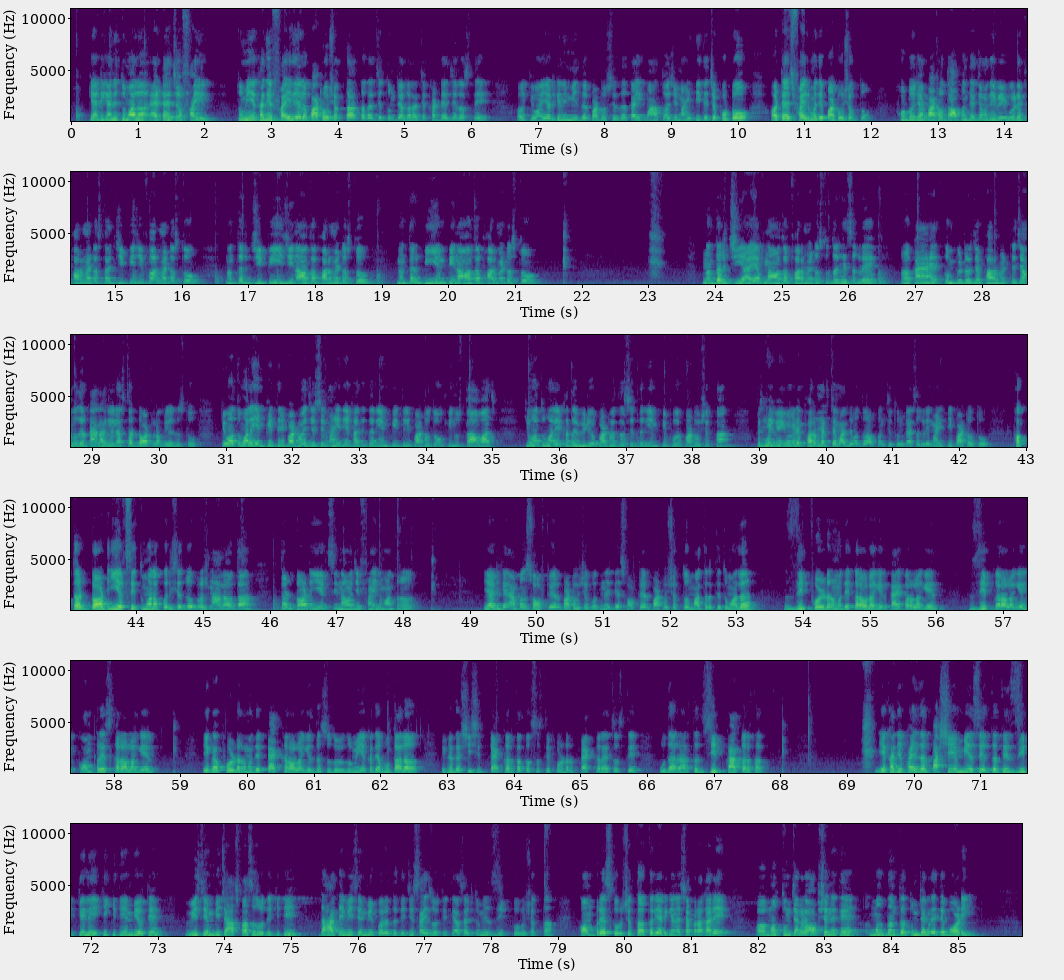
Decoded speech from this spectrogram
की या ठिकाणी तुम्हाला अटॅच फाईल तुम्ही एखादी फाईल याला पाठवू शकता. कदाचित तुमच्या घराचे खड्ड्याचे रस्ते किंवा या ठिकाणी मी जर पाठवू असेल तर काही महत्त्वाची माहिती त्याचे फोटो अटॅच फाईलमध्ये पाठवू शकतो. फोटो ज्या पाठवतो आपण त्याच्यामध्ये वेगवेगळे फॉर्मॅट असतात. जी पी जी फॉर्मॅट असतो. नंतर जी पी ई जी नावाचा फॉर्मॅट असतो. नंतर बी एम पी नावाचा फॉर्मॅट असतो. नंतर जी आय एफ नावाचा फॉर्मॅट असतो. तर हे सगळे काय आहेत? कम्प्युटरचे फॉर्मॅट त्याच्या अगोदर काय लागलेलं असतं? डॉट लागलेलं असतो. किंवा तुम्हाला एम पी थ्री पाठवायची असेल माहिती एखादी तर एम पी थ्री पाठवतो की नुसता आवाज. किंवा तुम्हाला एखादा व्हिडिओ पाठवायचा असेल तर एम पी फोर पाठवू शकता. तर हे वेगवेगळे फॉर्मॅटच्या माध्यमातून आपण तिथून काय सगळी माहिती पाठवतो. फक्त डॉट ई एक्स सी तुम्हाला परीक्षेत जो प्रश्न आला होता तर डॉट ई एक्स सी नावाची फाईल मात्र या ठिकाणी आपण सॉफ्टवेअर पाठवू शकत नाही. ते सॉफ्टवेअर पाठवू शकतो मात्र ते तुम्हाला झिप फोल्डरमध्ये करावं लागेल. काय करावं लागेल? झिप करावं लागेल कॉम्प्रेस करावं लागेल. एका फोल्डरमध्ये पॅक करावं लागेल. जसं तुम्ही तुम्ही एखाद्या भूताला एखाद्या शिशीत पॅक करता तसंच ते फोल्डर पॅक करायचं असते. उदाहरणार्थ झिप का करतात? एखादी फाईल जर पाचशे एम बी असेल तर ते झिप केली की किती एम बी होते? वीस एम बीच्या आसपासच होते. किती? दहा ते वीस एम बीपर्यंत त्याची साईज होते. त्यासाठी तुम्ही झिप करू शकता. कॉम्प्रेस करू शकता. तर या ठिकाणी अशा प्रकारे मग तुमच्याकडे ऑप्शन येते. मग नंतर तुमच्याकडे येते बॉडी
